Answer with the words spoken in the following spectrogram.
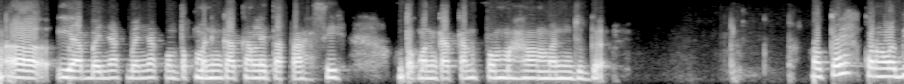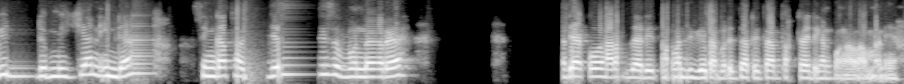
uh, ya banyak-banyak untuk meningkatkan literasi, untuk meningkatkan pemahaman juga. Oke, kurang lebih demikian Indah, singkat saja sih sebenarnya. Jadi aku harap dari teman juga bisa bercerita terkait dengan pengalamannya.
